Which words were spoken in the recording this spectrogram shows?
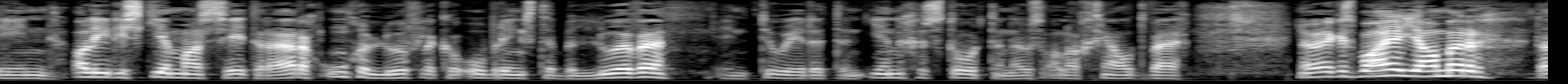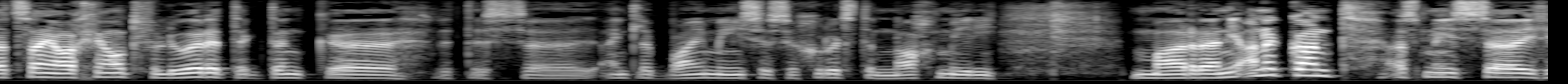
en al hierdie skemas het regtig ongelooflike opbrengste beloof en toe het dit ineengestort en nou is al haar geld weg. Nou ek is baie jammer dat sy haar geld verloor het. Ek dink uh, dit is uh, eintlik baie mense se grootste nagmerrie. Maar aan die ander kant, as mense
